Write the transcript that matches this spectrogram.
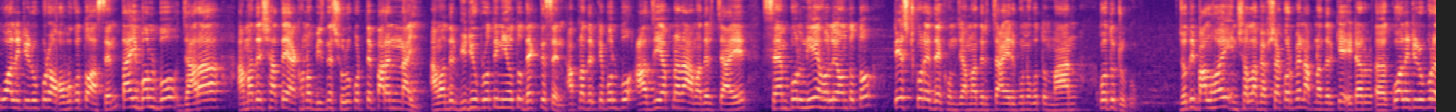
কোয়ালিটির উপরে অবগত আছেন। তাই বলব, যারা আমাদের সাথে এখনও বিজনেস শুরু করতে পারেন নাই, আমাদের ভিডিও প্রতিনিয়ত দেখতেছেন, আপনাদেরকে বলব, আজই আপনারা আমাদের চায়ের স্যাম্পল নিয়ে হলে অন্তত টেস্ট করে দেখুন যে আমাদের চায়ের গুণগত মান কতটুকু। যদি ভালো হয়, ইনশাল্লাহ ব্যবসা করবেন। আপনাদেরকে এটার কোয়ালিটির উপরে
